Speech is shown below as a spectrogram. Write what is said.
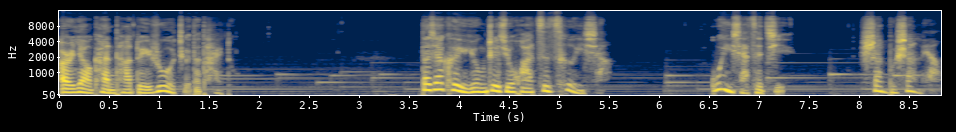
而要看他对弱者的态度。大家可以用这句话自测一下。问一下自己，善不善良？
